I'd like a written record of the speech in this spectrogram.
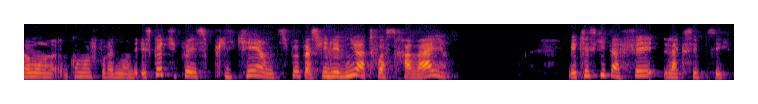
comment, je pourrais demander? Est-ce que tu peux expliquer un petit peu, parce qu'il est venu à toi ce travail, mais qu'est-ce qui t'a fait l'accepter?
